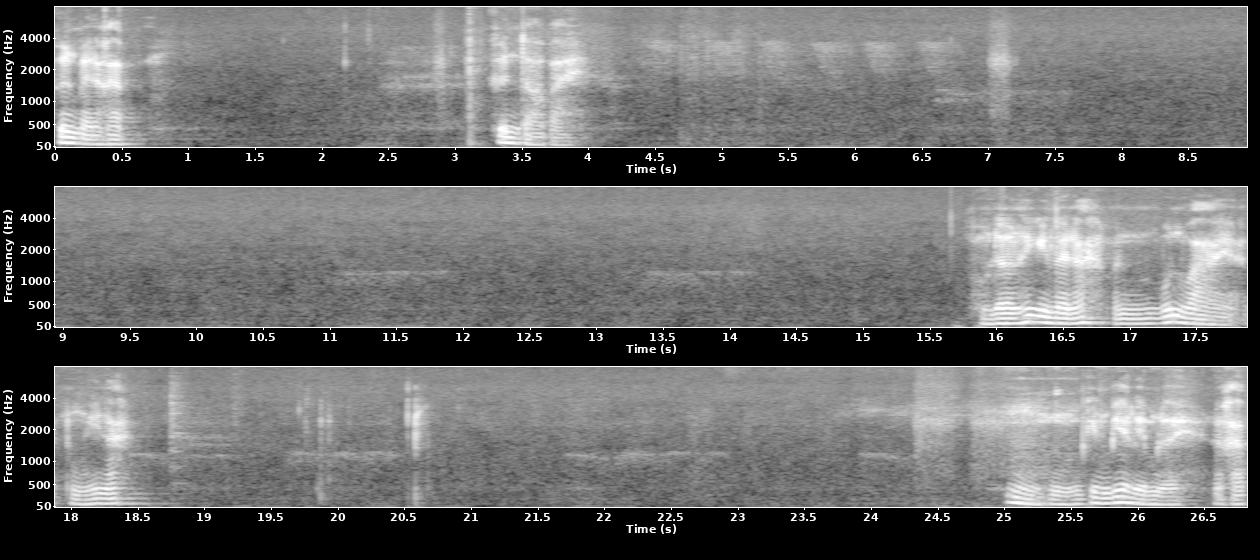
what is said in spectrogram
ขึ้นไปนะครับ ขึ้นต่อไป ผมเดินให้กินเลยนะ มันวุ่นวายอะตรงนี้นะอืมกินเบี้ยเลมเลยนะครับ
